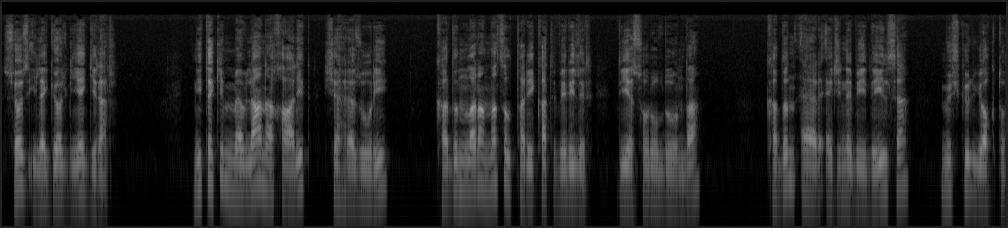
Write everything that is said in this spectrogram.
söz ile gölgeye girer. Nitekim Mevlana Halid Şehrezuri, kadınlara nasıl tarikat verilir diye sorulduğunda, kadın eğer ecnebi değilse, müşkül yoktur.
